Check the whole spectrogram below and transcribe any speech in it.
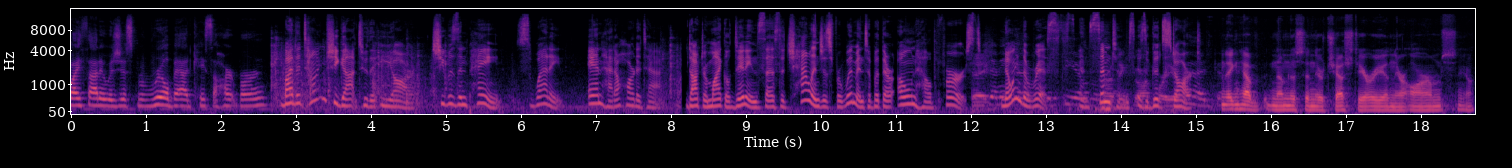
I thought it was just a real bad case of heartburn. By the time she got to the ER, she was in pain, sweating, and had a heart attack. Dr. Michael Dehning says the challenge is for women to put their own health first. Knowing the risks and symptoms is a good start. They can have numbness in their chest area and their arms, you know,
